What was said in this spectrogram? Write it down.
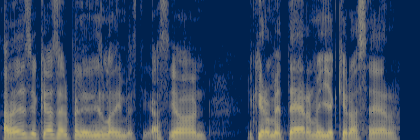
¿sabes? Yo quiero hacer periodismo de investigación, yo quiero meterme, yo quiero hacer,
